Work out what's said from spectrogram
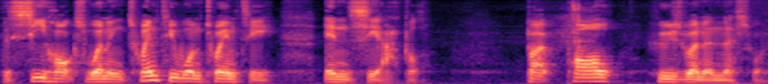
the Seahawks winning 21 20 in Seattle. But, Paul, who's winning this one?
